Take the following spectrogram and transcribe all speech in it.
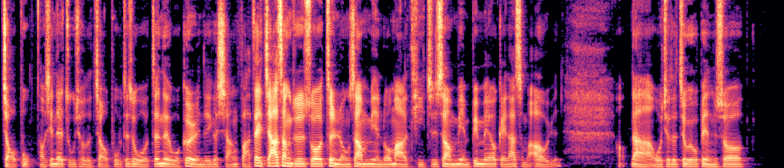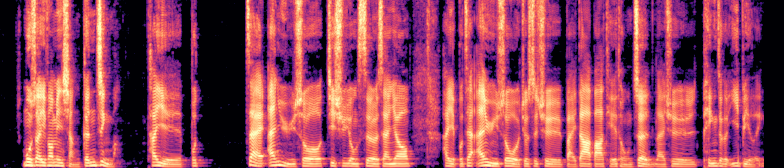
脚步，然后现在足球的脚步，这是我真的我个人的一个想法。再加上就是说阵容上面，罗马的体质上面并没有给他什么奥援，好，那我觉得就会变成说莫帅一方面想跟进嘛，他也不。再安于说继续用四二三幺，他也不再安于说我就是去摆大巴铁桶阵来去拼这个一比零。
